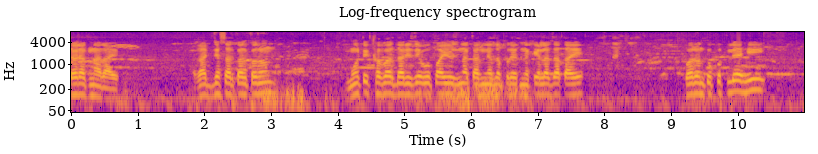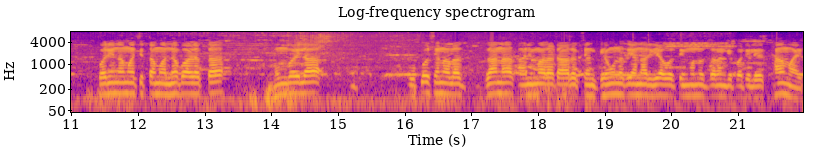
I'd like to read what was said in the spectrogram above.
धडकणार आहेत. राज्य सरकारकडून मोठी खबरदारीचे उपाययोजना करण्याचा प्रयत्न केला जात आहे परंतु कुठल्याही परिणामाची तमा न बाळगता मुंबईला उपोषणाला जाणार आणि मराठा आरक्षण घेऊनच येणार यावरती मनोज जरांगे पाटील हे ठाम आहेत.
